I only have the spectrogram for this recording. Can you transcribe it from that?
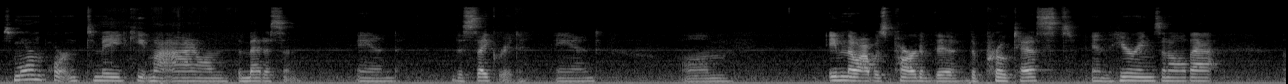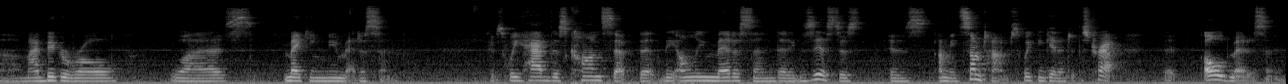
It's more important to me to keep my eye on the medicine and the sacred and um, even though I was part of the the protests and the hearings and all that, uh, my bigger role was making new medicine. Because we have this concept that the only medicine that exists is is I mean sometimes we can get into this trap that old medicine,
